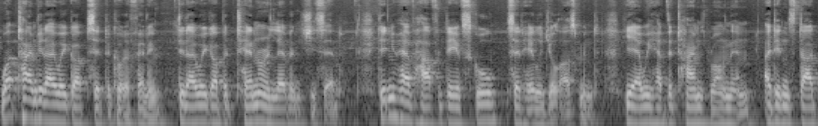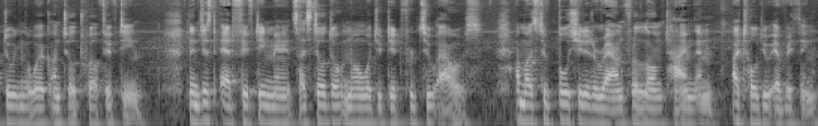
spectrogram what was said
What time did I wake up? said Dakota Fanning. Did I wake up at ten or eleven? She said. Didn't you have half a day of school? said Haley Joel Osment. Yeah, we have the times wrong then. I didn't start doing the work until twelve fifteen. Then just add 15 minutes. I still don't know what you did for two hours. I must have bullshitted around for a long time then. I told you everything.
